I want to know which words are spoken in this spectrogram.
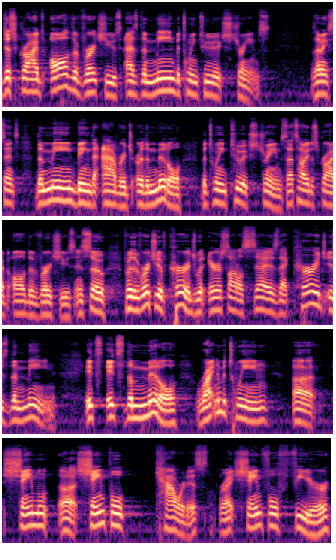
described all the virtues as the mean between two extremes. Does that make sense? The mean being the average or the middle between two extremes. That's how he described all the virtues. And so, for the virtue of courage, what Aristotle says is that courage is the mean. It's, it's the middle, right in between uh, shame, uh, shameful cowardice, right? Shameful fear.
